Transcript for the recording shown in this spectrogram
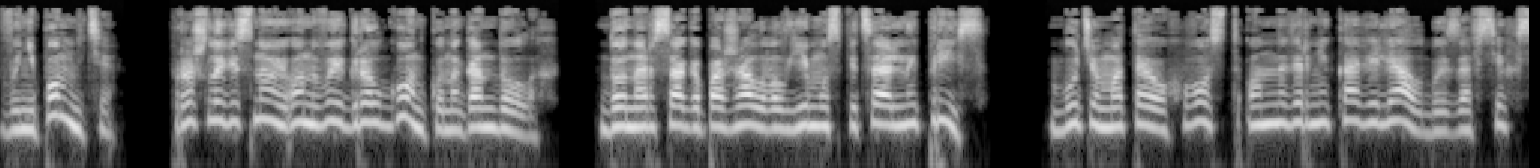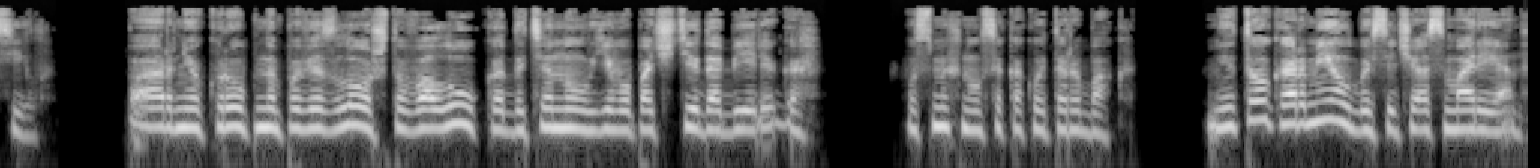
Вы не помните? Прошлой весной он выиграл гонку на гондолах. Дон Арсага пожаловал ему специальный приз. Будь у Матео хвост, он наверняка вилял бы изо всех сил. «Парню крупно повезло, что Валука дотянул его почти до берега», — усмехнулся какой-то рыбак. «Не то кормил бы сейчас Мариан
